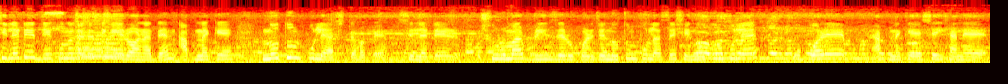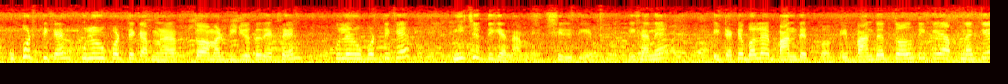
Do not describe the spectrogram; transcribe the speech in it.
সিলেটের যে কোনো জায়গা থেকে রওনা দেন, আপনাকে নতুন পুলে আসতে হবে। সিলেটের সুরমার ব্রিজের উপরে যে নতুন পুল আছে, সেই নতুন পুলের উপরে আপনাকে সেইখানে উপর থেকে, পুলের উপর থেকে আপনারা তো আমার ভিডিওতে দেখেন, পুলের উপর থেকে নিচের দিকে নামে সিঁড়ি দিয়ে। এখানে এটাকে বলে বান্দের তল। এই বান্দের তল থেকে আপনাকে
